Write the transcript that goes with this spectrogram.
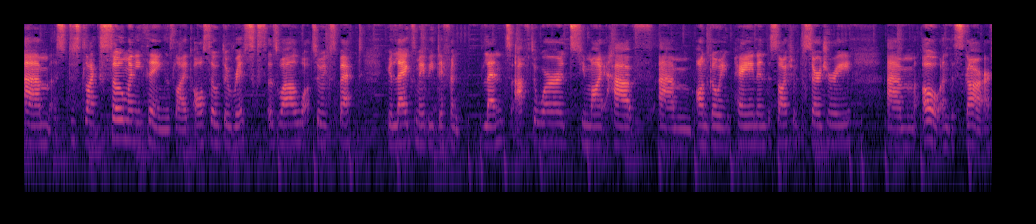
Um, just like so many things, like also the risks as well, what to expect. Your legs may be different lengths afterwards. You might have um, ongoing pain in the site of the surgery. Um, oh, and the scar.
